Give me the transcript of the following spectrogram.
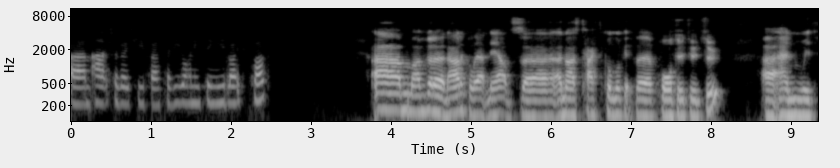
Um, Alex, I'll go to you first. Have you got anything you'd like to plug? Um, I've got an article out now. It's uh, a nice tactical look at the 4222. Uh, and with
